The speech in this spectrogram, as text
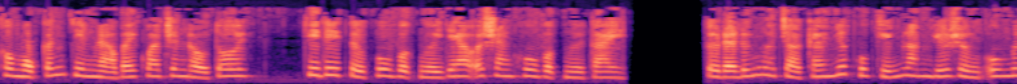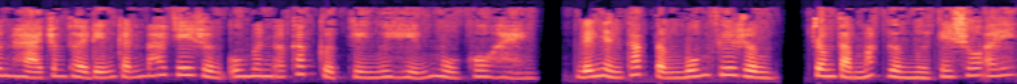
Không một cánh chim nào bay qua trên đầu tôi, khi đi từ khu vực người Giao ở sang khu vực người Tày. Tôi đã đứng ở tròi cao nhất của kiểm lâm giữa rừng U Minh Hạ trong thời điểm cảnh báo cháy rừng U Minh ở cấp cực kỳ nguy hiểm mùa khô hạn, để nhìn khắp tận bốn phía rừng, trong tầm mắt gần 10 cây số ấy.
